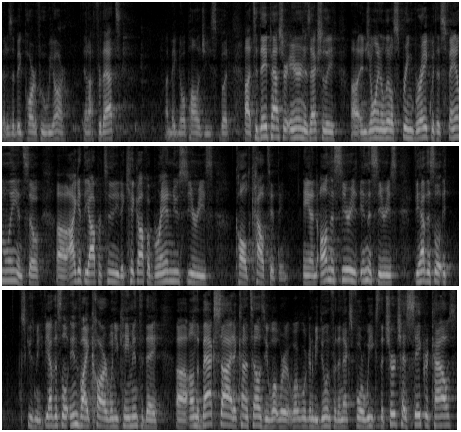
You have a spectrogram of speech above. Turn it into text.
that is a big part of who we are. And I, for that, I make no apologies. But uh, today, Pastor Aaron is actually uh, enjoying a little spring break with his family. And so uh, I get the opportunity to kick off a brand new series called Cow Tipping. And on this series, in this series, if you have this little, excuse me, if you have this little invite card when you came in today, uh, on the back side, it kind of tells you what we're, what we're going to be doing for the next four weeks. The church has sacred cows,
